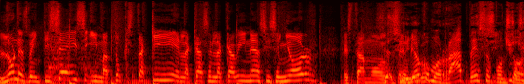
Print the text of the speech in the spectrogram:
Lunes 26 y Matuk está aquí en la casa, en la cabina. Sí, señor. Estamos. Se, se como rap eso, Pontón.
